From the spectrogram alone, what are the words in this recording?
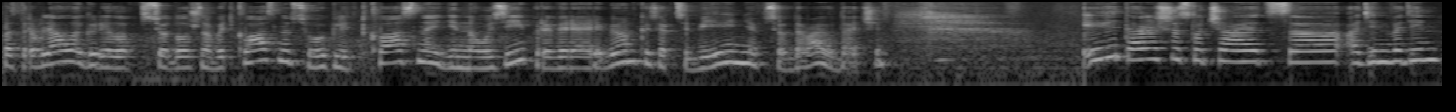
поздравляла, говорила, все должно быть классно, все выглядит классно, иди на УЗИ, проверяй ребенка, сердцебиение, все, давай, удачи. И дальше случается один в один.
